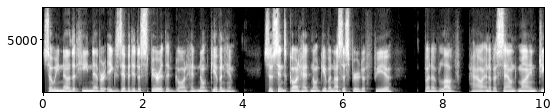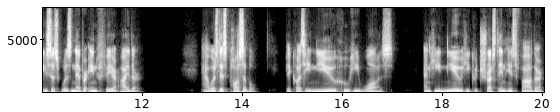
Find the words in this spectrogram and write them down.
so we know that he never exhibited a spirit that God had not given him. So, since God had not given us a spirit of fear, but of love, power, and of a sound mind, Jesus was never in fear either. How was this possible? Because he knew who he was, and he knew he could trust in his Father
